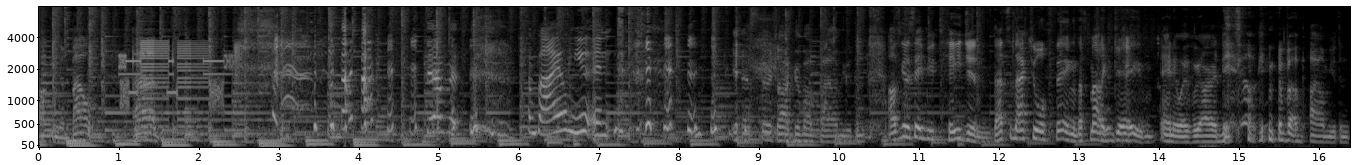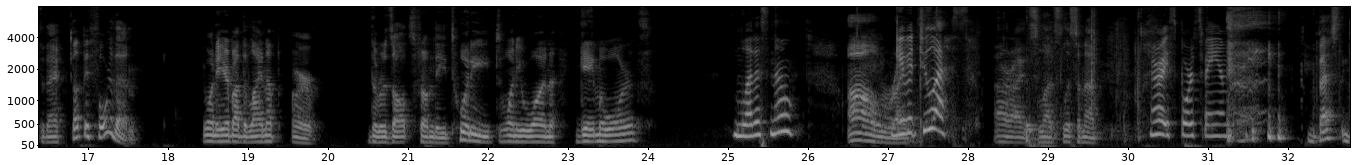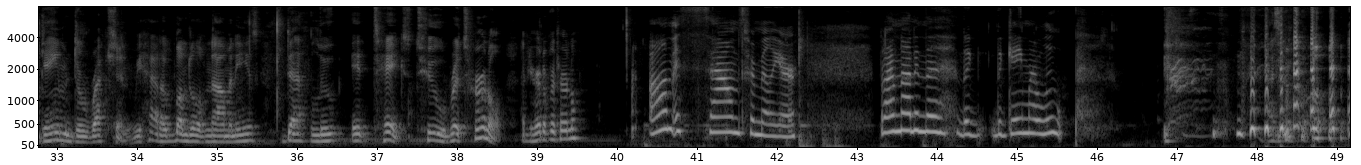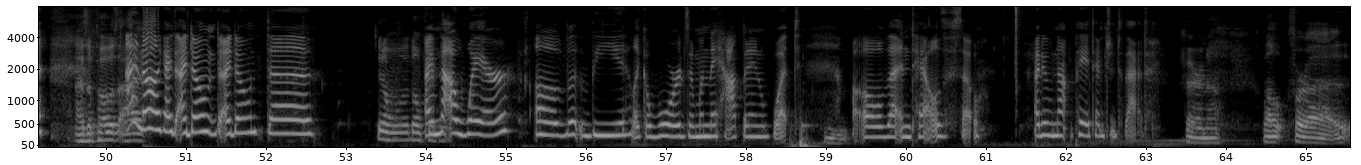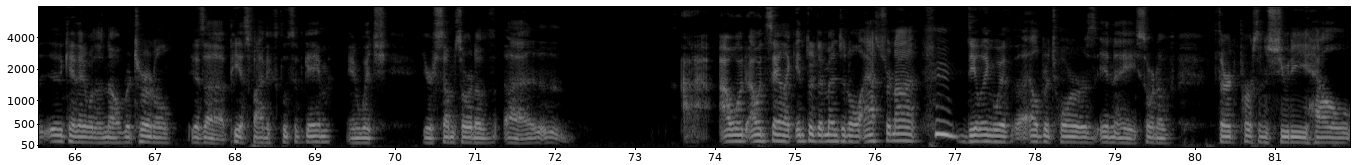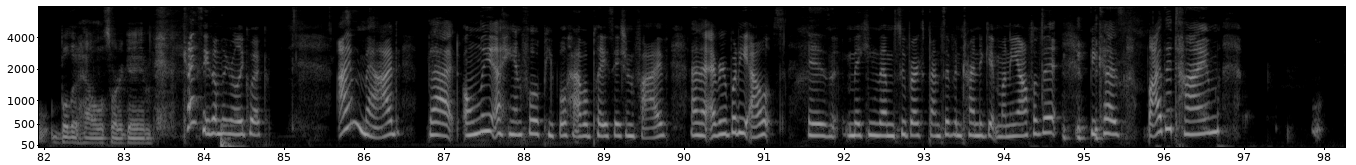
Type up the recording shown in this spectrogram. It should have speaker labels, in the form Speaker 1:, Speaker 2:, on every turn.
Speaker 1: talking about. Uh... Damn it!
Speaker 2: Biomutant.
Speaker 1: yes, we're talking about Biomutant. I was gonna say Mutagen. That's an actual thing. That's not a game. Anyway, we are indeed talking about Biomutant today. But before then, you want to hear about the lineup or the results from the 2021 Game Awards?
Speaker 2: Let us know.
Speaker 1: All right.
Speaker 2: Give it to us.
Speaker 1: All right, so let's listen up.
Speaker 2: All right, sports fans.
Speaker 1: Best Game Direction. We had a bundle of nominees. Deathloop, It Takes Two, Returnal. Have you heard of Returnal?
Speaker 2: Um, it sounds familiar, but I'm not in the the, the gamer loop.
Speaker 1: I suppose. I, suppose I,
Speaker 2: I don't know, like I, I don't I don't uh
Speaker 1: You know, don't.
Speaker 2: I'm not aware of the like awards and when they happen and what
Speaker 1: Mhm.
Speaker 2: all of that entails. So I do not pay attention to that.
Speaker 1: Fair enough. Well, for uh, in case anyone doesn't know, Returnal is a PS5 exclusive game in which you're some sort of uh, I I would I would say like interdimensional astronaut
Speaker 2: Hmm.
Speaker 1: dealing with uh, eldritch horrors in a sort of third person shooty hell bullet hell sort of game.
Speaker 2: Can I say something really quick? I'm mad that only a handful of people have a PlayStation 5 and that everybody else is making them super expensive and trying to get money off of it because by the time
